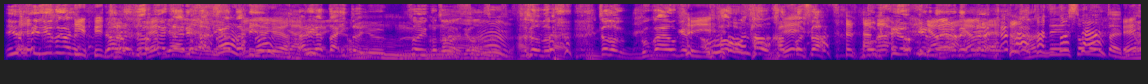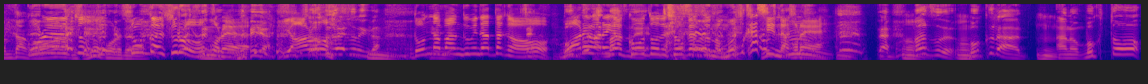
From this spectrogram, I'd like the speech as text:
言う言うとこいやいやいやそういやいやありがたいありがたいというそういうことですよ。ちょっとちょっと誤解を受けいやいや他を他をカットした誤解を受けるやめろやめろなんでそのお便り読んだんこれちょっと紹介するこれいやあのどんな番組だったかを我々が口頭で紹介するの難しいんだこれまず僕らあの僕と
